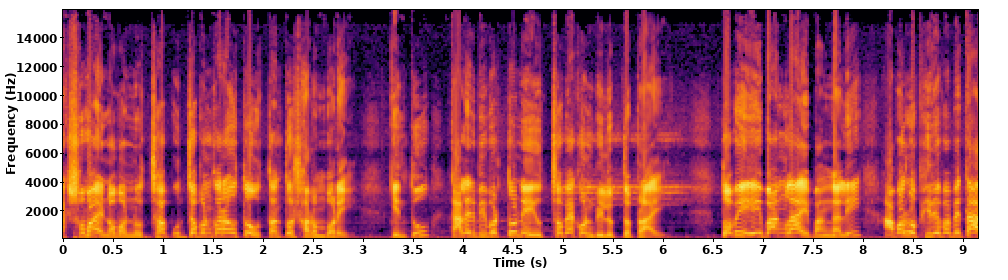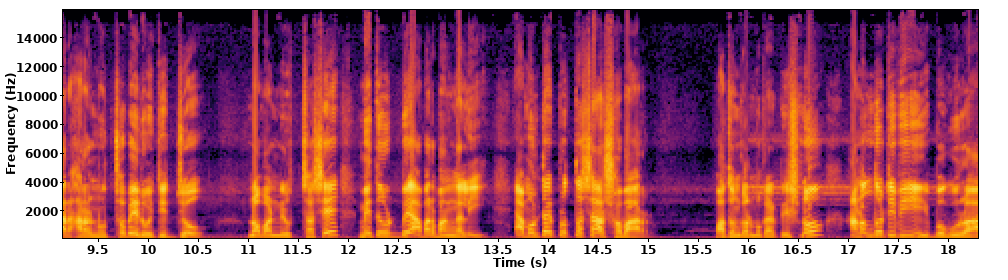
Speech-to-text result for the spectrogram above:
এক সময় নবান্ন উৎসব উদযাপন করা হতো অত্যন্ত সাড়ম্বরে, কিন্তু কালের বিবর্তনে এই উৎসব এখন বিলুপ্ত প্রায়। তবে এই বাংলায় বাঙালি আবারও ফিরে পাবে তার হারানো উৎসবের ঐতিহ্য। নবান্নের উচ্ছ্বাসে মেতে উঠবে আবার বাঙালি, এমনটাই প্রত্যাশা সবার। বাতন কর্মকার কৃষ্ণ আনন্দ টিভি বগুড়া।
